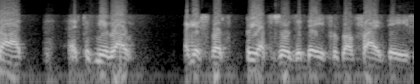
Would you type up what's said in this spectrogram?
saw it. It took me about, I guess, about three episodes a day for about five days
